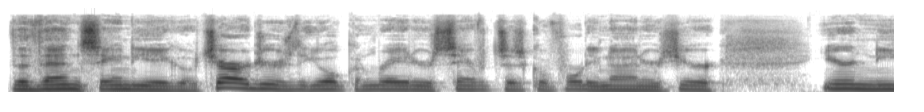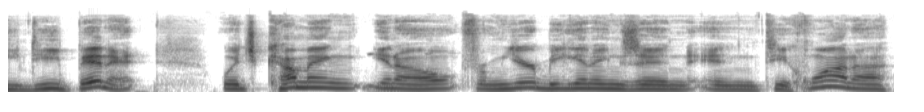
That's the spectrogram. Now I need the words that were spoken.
the then San Diego Chargers, the Oakland Raiders, San Francisco 49ers. You're you're knee deep in it, which coming, you know, from your beginnings in in Tijuana,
